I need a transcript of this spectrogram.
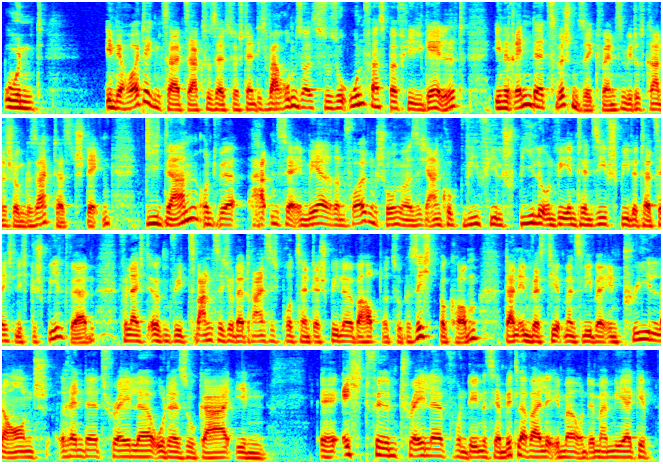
Und in der heutigen Zeit sagst du selbstverständlich, warum sollst du so unfassbar viel Geld in Render-Zwischensequenzen, wie du es gerade schon gesagt hast, stecken, die dann, und wir hatten es ja in mehreren Folgen schon, wenn man sich anguckt, wie viel Spiele und wie intensiv Spiele tatsächlich gespielt werden, vielleicht irgendwie 20 oder 30 Prozent der Spieler überhaupt nur zu Gesicht bekommen, dann investiert man es lieber in Pre-Launch Render-Trailer oder sogar in äh, Echtfilm-Trailer, von denen es ja mittlerweile immer und immer mehr gibt,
